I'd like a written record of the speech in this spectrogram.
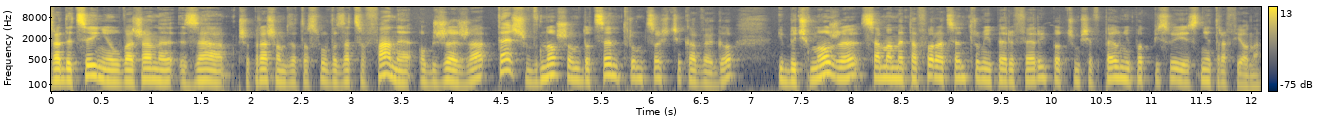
tradycyjnie uważane za, przepraszam za to słowo, zacofane obrzeża też wnoszą do centrum coś ciekawego i być może sama metafora centrum i peryferii, pod czym się w pełni podpisuje, jest nietrafiona.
